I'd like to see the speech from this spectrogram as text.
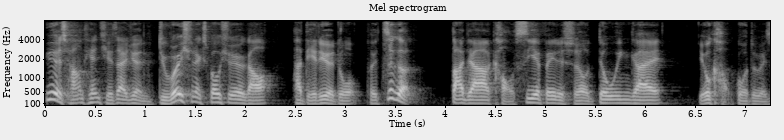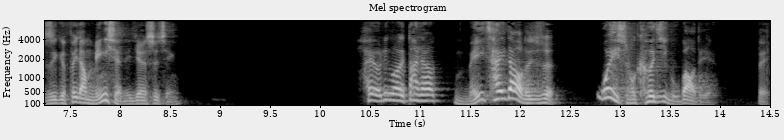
越长天期债券 duration exposure 越高，它跌的越多。所以这个大家考 CFA 的时候都应该有考过，对不对？这是一个非常明显的一件事情。还有另外大家没猜到的就是，为什么科技股暴跌？对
